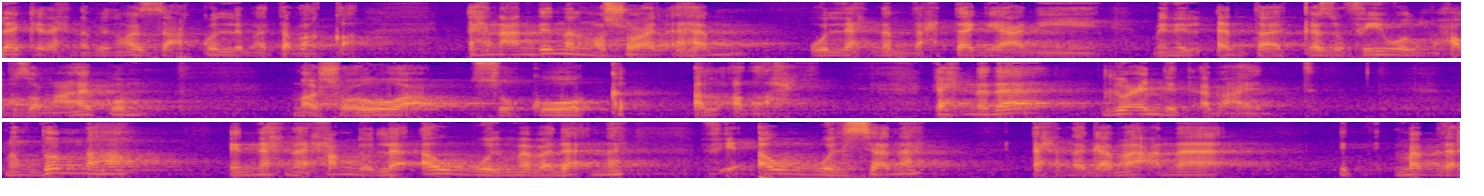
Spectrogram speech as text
لكن إحنا بنوزع كل ما تبقى. إحنا عندنا المشروع الأهم واللي إحنا بنحتاج يعني من الان تركزوا فيه والمحافظة معاكم مشروع صكوك الأضاحي. إحنا ده له عدة أبعاد. من ضمنها إن إحنا الحمد لله أول ما بدأنا في أول سنة إحنا جمعنا مبلغ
